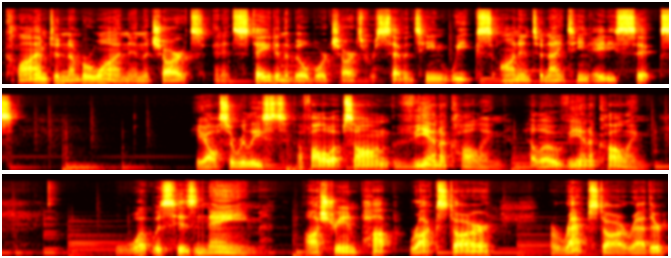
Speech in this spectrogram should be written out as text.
climbed to number one in the charts and it stayed in the Billboard charts for 17 weeks on into 1986. He also released a follow up song, Vienna Calling. Hello, Vienna Calling. What was his name? Austrian pop rock star, or rap star rather,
